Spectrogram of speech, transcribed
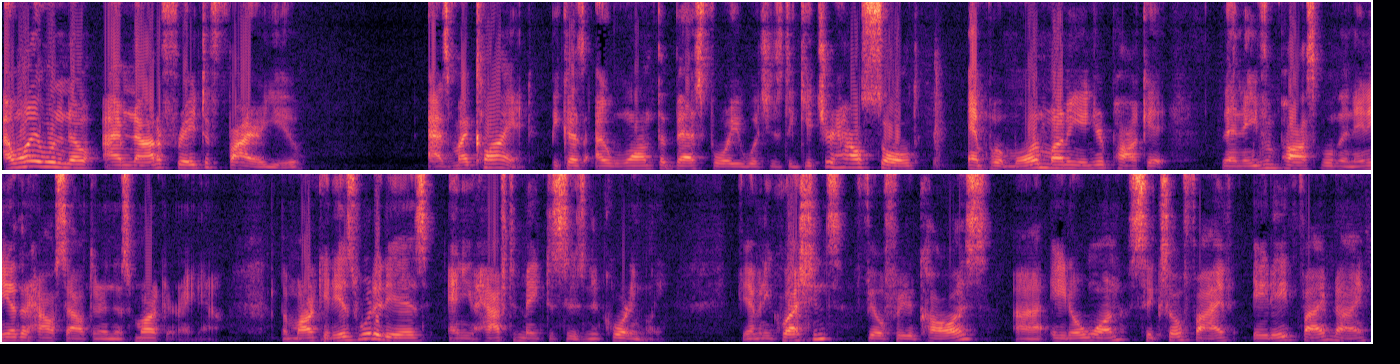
I want everyone to know I'm not afraid to fire you as my client because I want the best for you, which is to get your house sold and put more money in your pocket than even possible than any other house out there in this market right now. The market is what it is, and you have to make decisions accordingly. If you have any questions, feel free to call us uh, 801 605 8859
